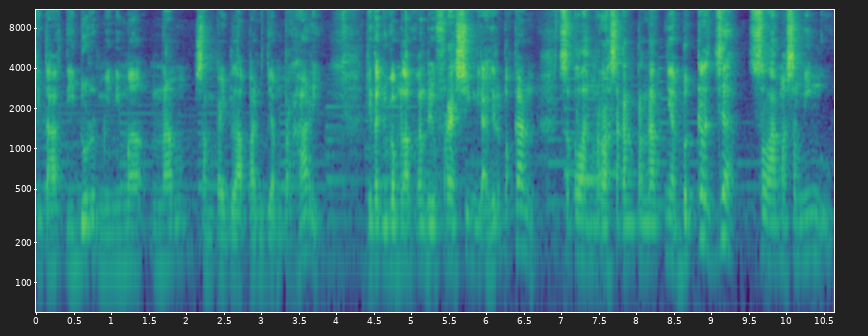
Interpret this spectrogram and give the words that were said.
Kita tidur minimal 6 sampai 8 jam per hari. Kita juga melakukan refreshing di akhir pekan setelah merasakan penatnya bekerja selama seminggu.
